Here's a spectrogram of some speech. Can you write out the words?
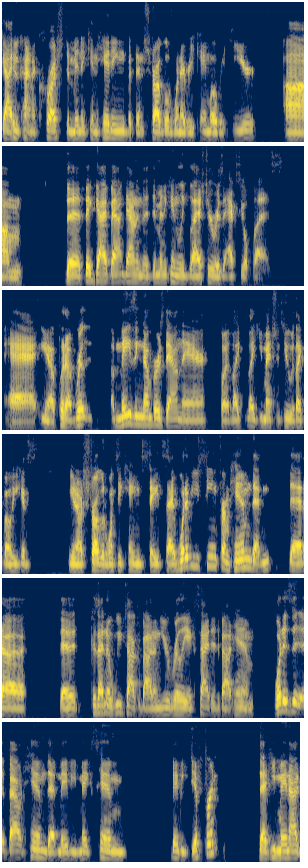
guy who kind of crushed Dominican hitting, but then struggled whenever he came over here. Um, the big guy down in the Dominican League last year was Axiel Plaz. and you know, put up really amazing numbers down there. But like like you mentioned too, with like Mojica's, you know, struggled once he came stateside. What have you seen from him that that uh that because I know we've talked about him, you're really excited about him. What is it about him that maybe makes him maybe different that he may not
